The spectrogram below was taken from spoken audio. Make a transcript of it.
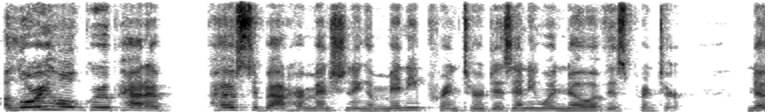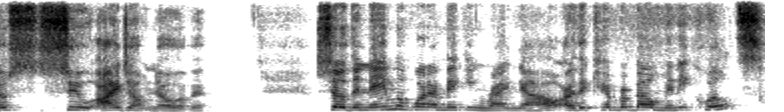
a Lori Holt group had a post about her mentioning a mini printer. Does anyone know of this printer? No, Sue, I don't know of it. So the name of what I'm making right now are the Kimberbell mini quilts.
